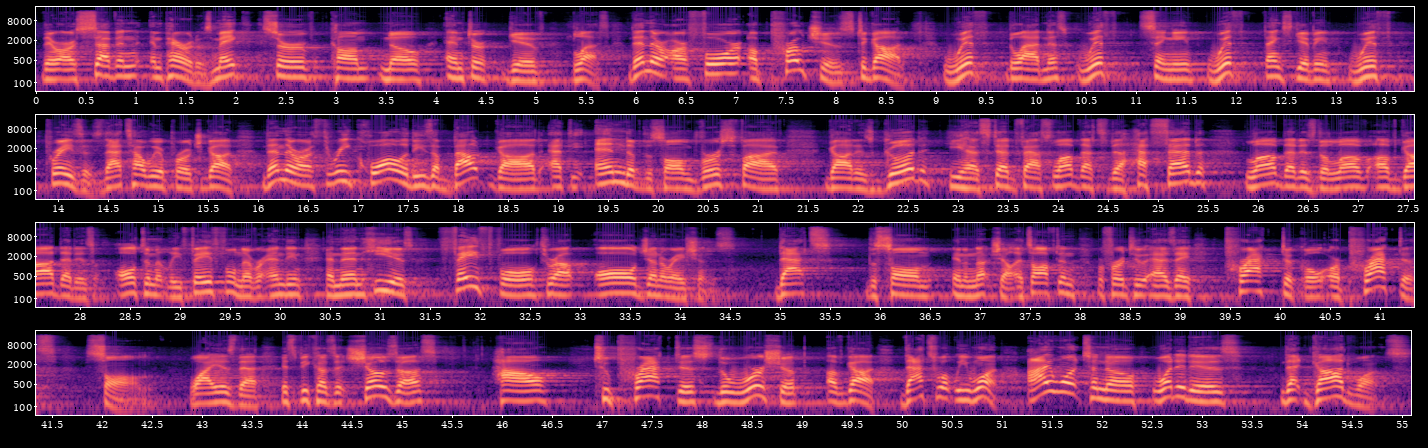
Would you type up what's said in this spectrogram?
there are seven imperatives make, serve, come, know, enter, give, bless. Then there are four approaches to God with gladness, with singing, with thanksgiving, with praises. That's how we approach God. Then there are three qualities about God at the end of the psalm, verse 5. God is good, He has steadfast love. That's the Hesed love, that is the love of God, that is ultimately faithful, never ending. And then He is faithful throughout all generations. That's the psalm in a nutshell. It's often referred to as a practical or practice psalm. Why is that? It's because it shows us how to practice the worship of God. That's what we want. I want to know what it is that God wants.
